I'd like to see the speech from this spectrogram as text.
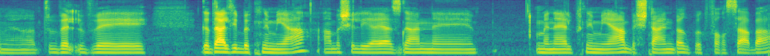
אומרת, ו- וגדלתי בפנימייה. אבא שלי היה סגן אה, מנהל פנימייה בשטיינברג בכפר סבא.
